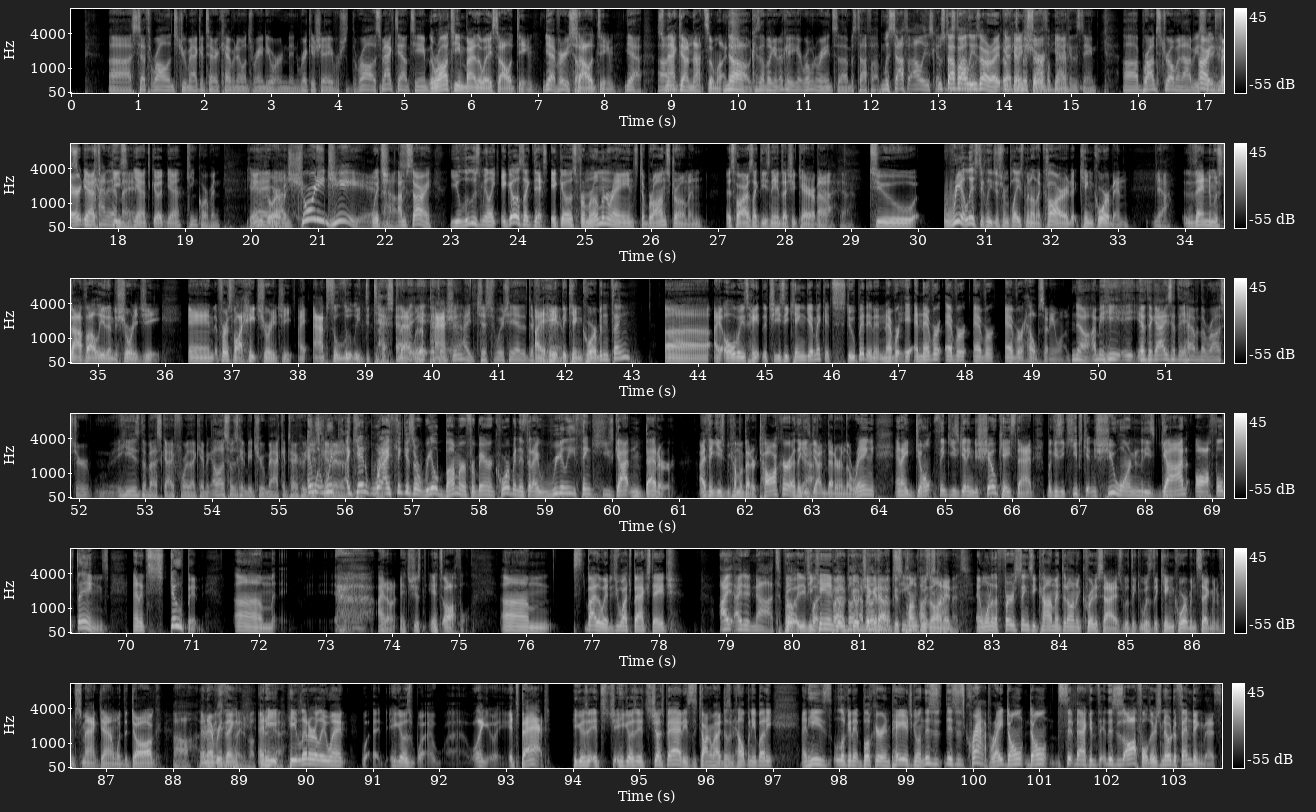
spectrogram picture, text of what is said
Uh, Seth Rollins, Drew McIntyre, Kevin Owens, Randy Orton, and Ricochet versus the Raw SmackDown team. The Raw team, by the way, solid team, yeah, very solid. solid team. Yeah, Um, SmackDown, not so much. No, because I'm looking. Okay, you got Roman Reigns, uh, Mustafa Mustafa Ali's got Mustafa Ali's all right. Got Okay, Mustafa sure, back yeah. in his name. Uh, Braun Strowman, obviously. all right, fair. Yeah, it's kind of decent. Yeah, it's good. Yeah, King Corbin. King And, uh, Corbin. Shorty G. Which. I'm sorry, you lose me. Like it goes like this. It goes from Roman Reigns to Braun Strowman, as far as like these names I should care about, Yeah, yeah, to realistically just replacement on the card, King Corbin. yeah. then to Mustafa Ali, then to Shorty G. And first of all, I hate Shorty G. I absolutely detest that Uh, with it- a it- passion. I just wish he had a different. I hate name. the King Corbin thing. Uh, I always hate the cheesy King gimmick. It's stupid, and it never, it, never, ever, ever, ever helps anyone. No, I mean he. he- If the guys that they have in the roster, he is the best guy for that gimmick. Unless it was going to be Drew McIntyre, who And just what, came what- in and- again, what. I think is a real bummer for Baron Corbin is that I really think he's gotten better. I think he's become a better talker. I think he's gotten better in the ring. And I don't think he's getting to showcase that because he keeps getting shoehorned into these god awful things. And it's stupid. Um, I don't It's just, it's awful. Um, by the way, did you watch Backstage? I, I did not. But- if you but- can, but go, go check it out because Punk was on comments. it. And one of the first things he commented on and criticized with the, was the King Corbin segment from SmackDown with the dog Oh, and everything. about And he yeah. he literally went. He goes like it's bad. He goes it's he goes it's just bad. He's talking about it doesn't help anybody, and he's looking at Booker and Paige going this is this is crap, right? Don't don't sit back and th- this is awful. There's no defending this.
